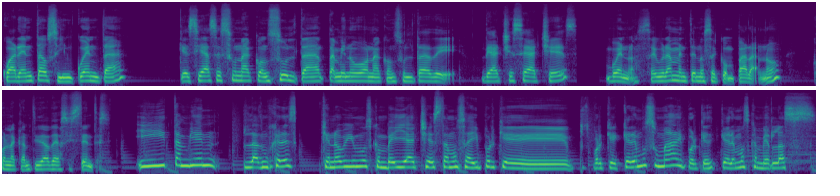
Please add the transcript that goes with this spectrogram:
40 o 50, que si haces una consulta, también hubo una consulta de, de HCHs, bueno, seguramente no se compara, ¿no? Con la cantidad de asistentes. Y también las mujeres que no vivimos con VIH estamos ahí porque, pues porque queremos sumar y porque queremos cambiar las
